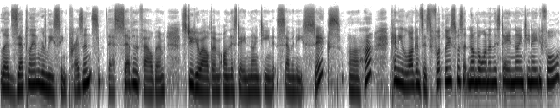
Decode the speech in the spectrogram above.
Led Zeppelin releasing Presence, their seventh album, studio album, on this day in 1976? Uh huh. Kenny Loggins' Footloose was at number one on this day in 1984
